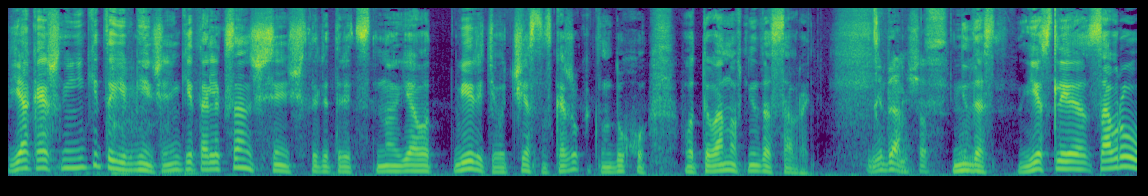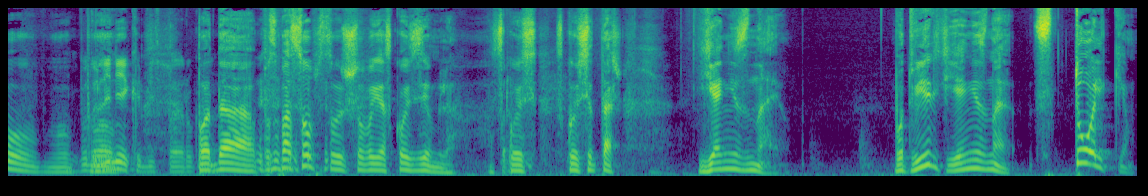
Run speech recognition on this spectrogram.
я, конечно, не Никита Евгеньевич, а Никита Александрович 7430, но я вот, верите, вот честно скажу, как на духу, вот Иванов не даст соврать. Не дам, сейчас Не даст. Если совру... буду по- линейкой бить по по- рукам. да, поспособствует, чтобы я сквозь землю, сквозь, сквозь этаж. Я не знаю. Вот верите, я не знаю. Стольким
